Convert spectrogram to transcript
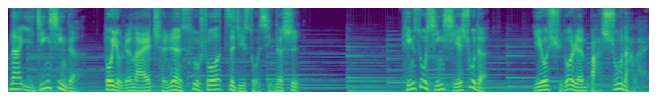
那已经信的，多有人来承认诉说自己所行的事。平素行邪术的，也有许多人把书拿来，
